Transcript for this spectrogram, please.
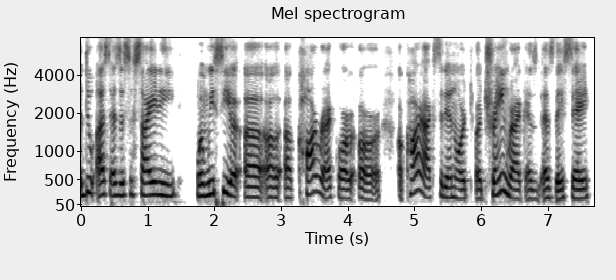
do us as a society when we see a, a, a car wreck or, or a car accident or a train wreck, as, as they say,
